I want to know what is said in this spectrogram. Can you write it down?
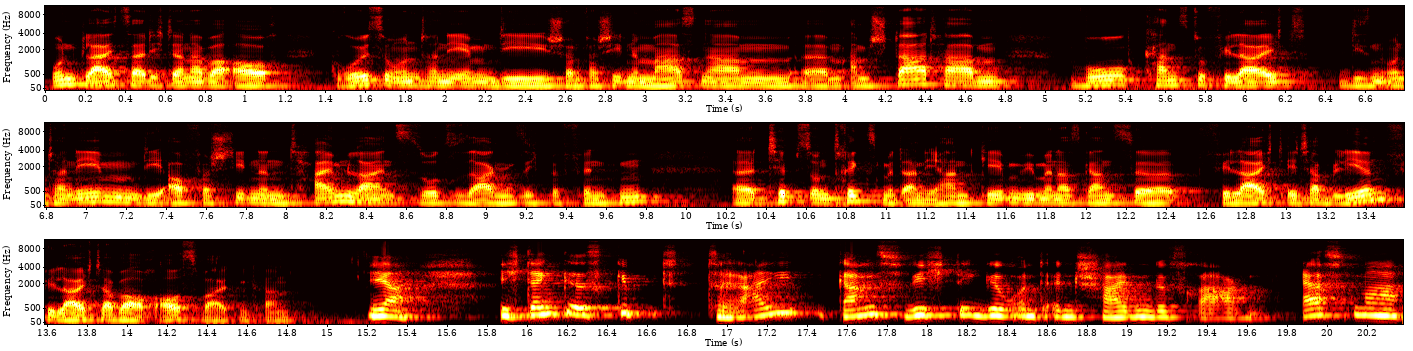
und gleichzeitig dann aber auch größere Unternehmen, die schon verschiedene Maßnahmen ähm, am Start haben. Wo kannst du vielleicht diesen Unternehmen, die auf verschiedenen Timelines sozusagen sich befinden, äh, Tipps und Tricks mit an die Hand geben, wie man das Ganze vielleicht etablieren, vielleicht aber auch ausweiten kann? Ja, ich denke, es gibt drei ganz wichtige und entscheidende Fragen. Erstmal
